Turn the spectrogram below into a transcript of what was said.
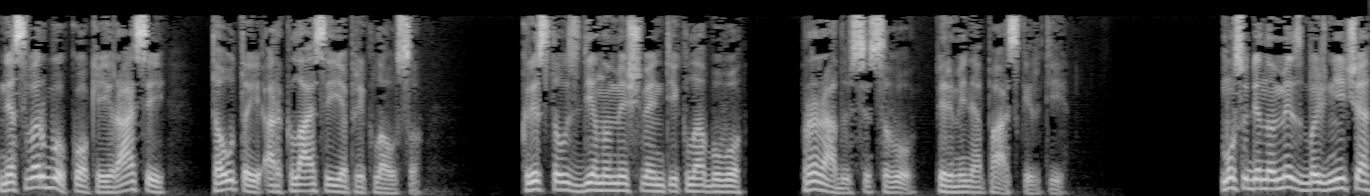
Nesvarbu, kokiai rasiai, tautai ar klasiai jie priklauso. Kristaus dienomis šventykla buvo praradusi savo pirminę paskirtį. Mūsų dienomis bažnyčia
